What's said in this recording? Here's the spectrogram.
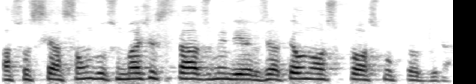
Associação dos Magistrados Mineiros. E até o nosso próximo programa.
